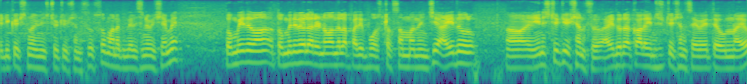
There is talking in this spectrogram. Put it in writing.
educational institutions. So మనకు తెలిసిన విషయమే తొమ్మిది తొమ్మిది వేల రెండు వందల పది పోస్టులకు సంబంధించి ఐదు ఇన్స్టిట్యూషన్స్ ఐదు రకాల ఇన్స్టిట్యూషన్స్ ఏవైతే ఉన్నాయో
